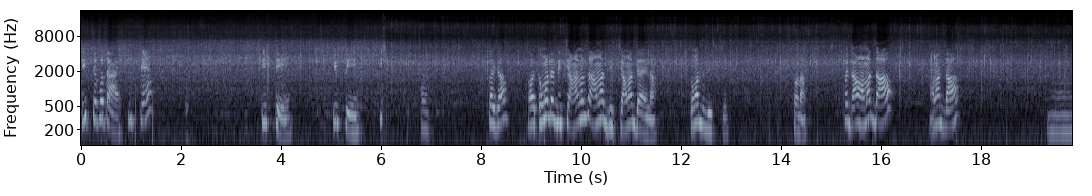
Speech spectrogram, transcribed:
টিপতে কোথায়? টিপতে টিপতে টিপতে কই যাও। তোমাদের দিচ্ছে। আমি মনে আমার দিচ্ছে আমার দেয় না। তোমাদের দিচ্ছে। শোনা। কই দাও আমার দাও। আমার দাও। হুম।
